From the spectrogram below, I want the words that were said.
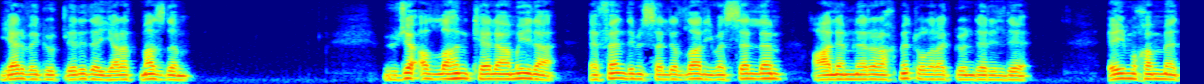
yer ve gökleri de yaratmazdım. Yüce Allah'ın kelamıyla Efendimiz sallallahu aleyhi ve sellem alemlere rahmet olarak gönderildi. Ey Muhammed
